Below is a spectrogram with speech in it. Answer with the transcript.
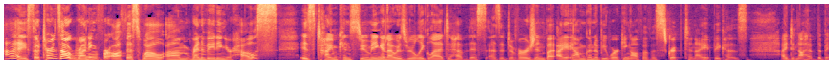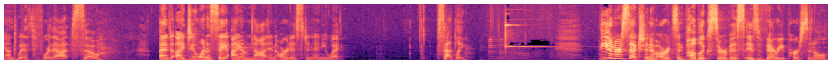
Hi, so turns out running for office while um, renovating your house is time consuming, and I was really glad to have this as a diversion, but I am going to be working off of a script tonight because I did not have the bandwidth for that. So, and I do want to say I am not an artist in any way, sadly. The intersection of arts and public service is very personal.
